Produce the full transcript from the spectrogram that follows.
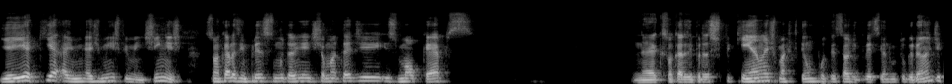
E aí, aqui, as minhas pimentinhas são aquelas empresas que muita gente chama até de small caps, né, que são aquelas empresas pequenas, mas que têm um potencial de crescimento muito grande,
